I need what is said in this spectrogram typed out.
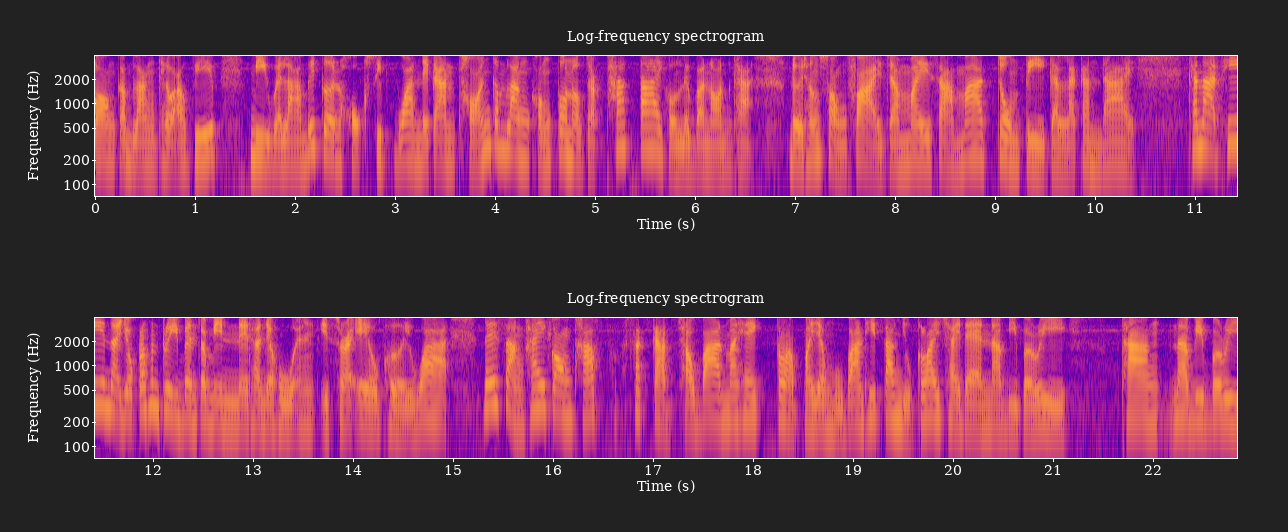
กองกำลังเทลอาวีฟมีเวลาไม่เกิน 60 วันในการถอนกำลังของตนออกจากภาคใต้ของเลบานอนค่ะ โดยทั้งสองฝ่ายจะไม่สามารถโจมตีกันและกันได้ ขณะที่นายกรัฐมนตรีเบนจามินเนทันยาฮูแห่งอิสราเอลเผยว่า ได้สั่งให้กองทัพสกัดชาวบ้านไม่ให้กลับมายังหมู่บ้านที่ตั้งอยู่ใกล้ชายแดนนาบีบรีทางนาบีบรี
